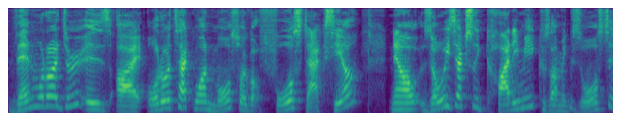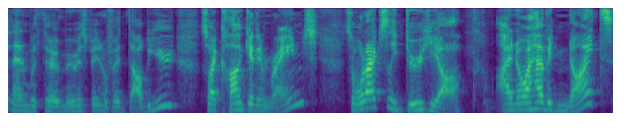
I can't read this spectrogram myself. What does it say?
then what I do is I auto attack one more, so I've got four stacks here. Now, Zoe's actually kiting me because I'm exhausted and with her movement speed of her W, so I can't get in range. So what I actually do here, I know I have Ignite,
